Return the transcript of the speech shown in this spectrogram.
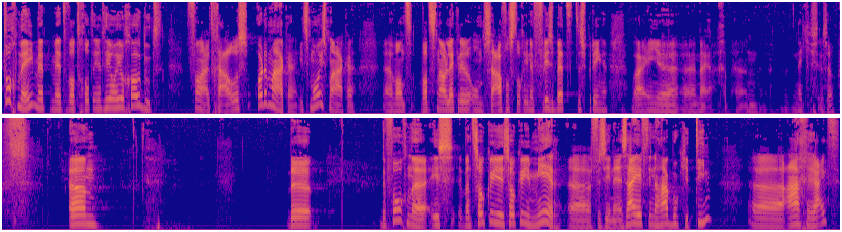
toch mee met, met wat God in het heel, heel groot doet. Vanuit chaos orde maken, iets moois maken. Uh, want wat is nou lekkerder om s'avonds toch in een fris bed te springen, waarin je, uh, nou ja, uh, netjes en zo. Um, de, de volgende is, want zo kun je, zo kun je meer uh, verzinnen. En zij heeft in haar boekje 10 uh, aangereikt.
